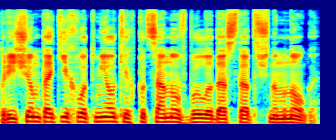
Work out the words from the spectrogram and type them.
Причем таких вот мелких пацанов было достаточно много.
